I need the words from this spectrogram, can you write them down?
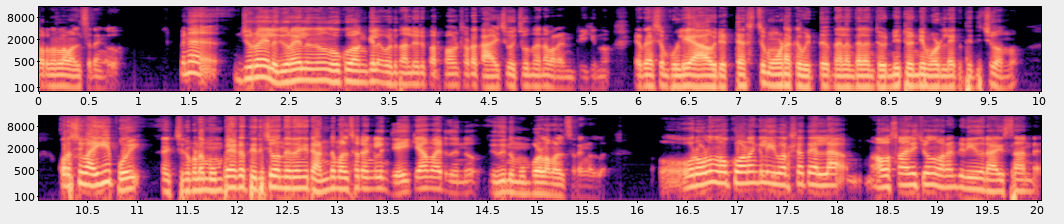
തുറന്നുള്ള മത്സരങ്ങൾ. പിന്നെ ജുറയിൽ ജുറയിൽ നിന്ന് നോക്കുവാണെങ്കിൽ ഒരു നല്ലൊരു പെർഫോമൻസ് അവിടെ കാഴ്ചവെച്ചു എന്ന് തന്നെ പറഞ്ഞിരിക്കുന്നു. ഏകദേശം പുള്ളി ആ ഒരു ടെസ്റ്റ് മോഡൊക്കെ വിട്ട് നല്ല എന്തായാലും ട്വന്റി ട്വന്റി മോഡിലേക്ക് തിരിച്ചു വന്നു. കുറച്ച് വൈകി പോയി ഇച്ചിരി കൂടെ മുമ്പേ ഒക്കെ തിരിച്ചു വന്നിരുന്നെങ്കിൽ രണ്ട് മത്സരമെങ്കിലും ജയിക്കാമായിരുന്നു ഇതിനു മുമ്പുള്ള മത്സരങ്ങളിൽ. ഓവറോൾ നോക്കുവാണെങ്കിൽ ഈ വർഷത്തെ എല്ലാം അവസാനിച്ചു എന്ന് പറഞ്ഞിട്ടിരിക്കുന്നു രാജസ്ഥാന്റെ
